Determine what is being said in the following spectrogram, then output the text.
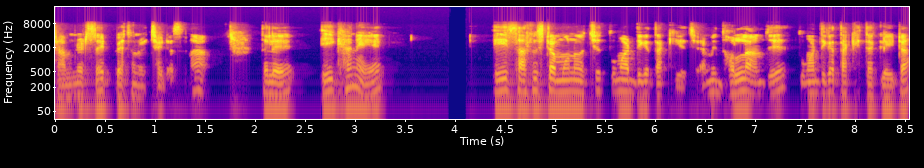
সামনের সাইড পেছনের সাইড আছে না? তাহলে এইখানে এই সারফেসটা মনে হচ্ছে তোমার দিকে তাকিয়েছে। আমি ধরলাম যে তোমার দিকে তাকিয়ে থাকলে এটা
